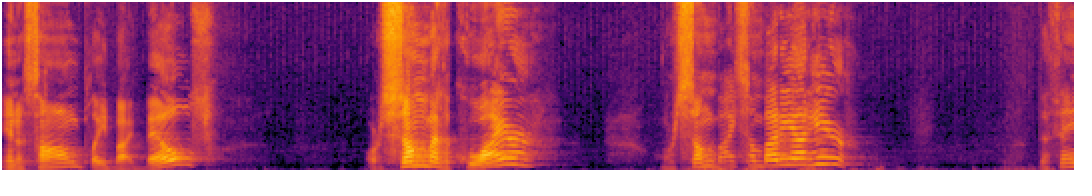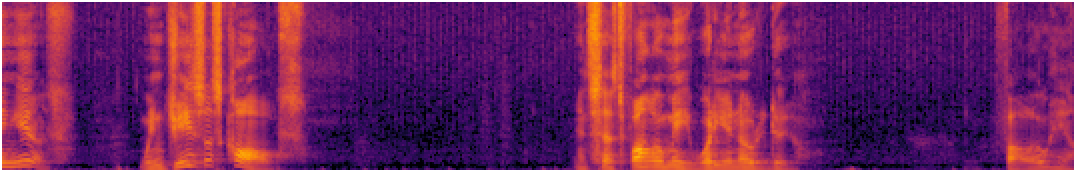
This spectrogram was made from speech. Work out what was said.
in a song played by bells, or sung by the choir, or sung by somebody out here. The thing is, when Jesus calls, and says, Follow me, what do you know to do? Follow him.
